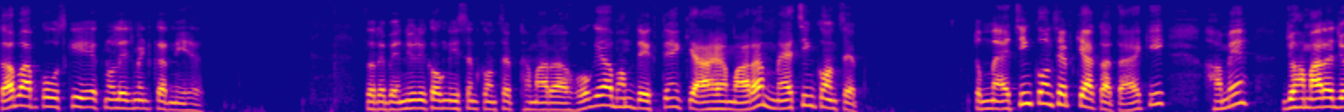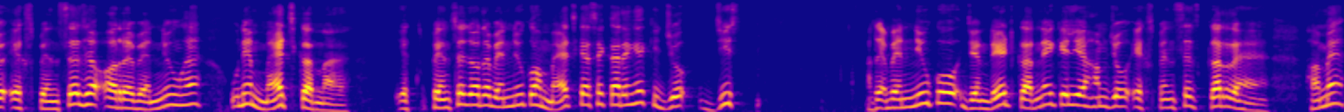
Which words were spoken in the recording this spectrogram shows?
तब आपको उसकी एक्नोलेजमेंट करनी है। तो रेवेन्यू रिकॉग्निशन कॉन्सेप्ट हमारा हो गया। अब हम देखते हैं क्या है हमारा मैचिंग कॉन्सेप्ट तो मैचिंग कॉन्सेप्ट क्या कहता है कि हमें जो हमारा जो एक्सपेंसेज है और रेवेन्यू है, उन्हें मैच करना है। एक्सपेंसेज और रेवेन्यू को हम मैच कैसे करेंगे कि जो, जिस रेवेन्यू को जनरेट करने के लिए हम जो एक्सपेंसेस कर रहे हैं, हमें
